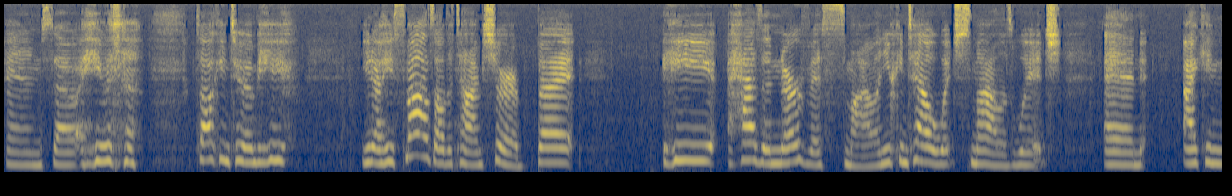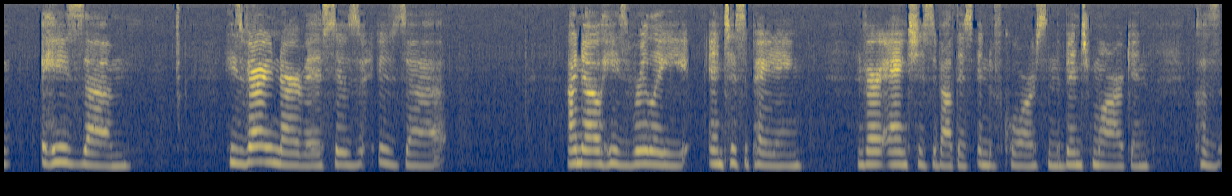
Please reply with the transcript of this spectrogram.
and so he was uh, talking to him he you know he smiles all the time sure but he has a nervous smile and you can tell which smile is which and I can he's um he's very nervous is is uh I know he's really anticipating and very anxious about this end of course and the benchmark and because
